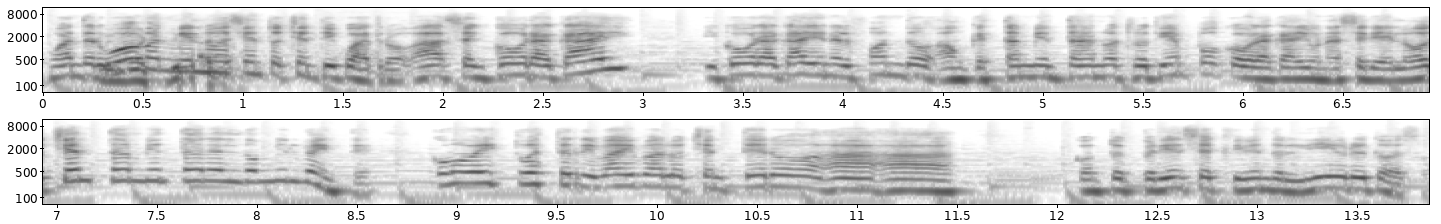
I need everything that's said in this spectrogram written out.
Wonder Woman 1984, hacen Cobra Kai y Cobra Kai en el fondo, aunque está ambientada en nuestro tiempo, Cobra Kai es una serie de los 80 ambientada en el 2020. ¿Cómo veis tú este revival ochentero a, a- con tu experiencia escribiendo el libro y todo eso?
